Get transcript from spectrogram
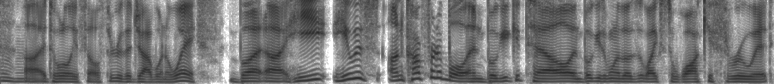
Mhm. Uh, it totally fell through. The job went away. But uh, he he was uncomfortable, and Boogie could tell. And Boogie's one of those that likes to walk you through it.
